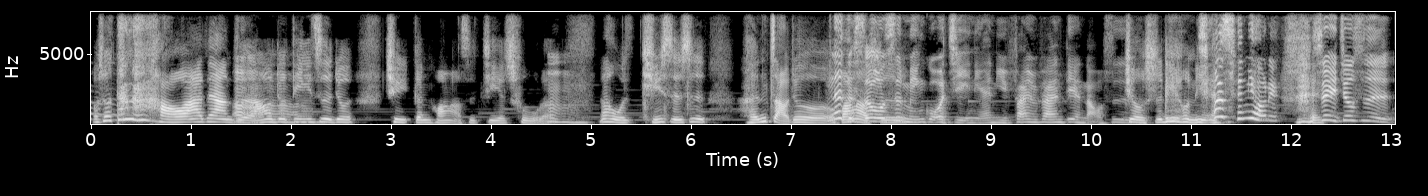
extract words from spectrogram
我说当然好啊，这样子，然后就第一次就去跟黄老师接触了。嗯那我其实是很早就那个时候是民国几年？你翻一翻电脑是九十六年，九十六年，所以就是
